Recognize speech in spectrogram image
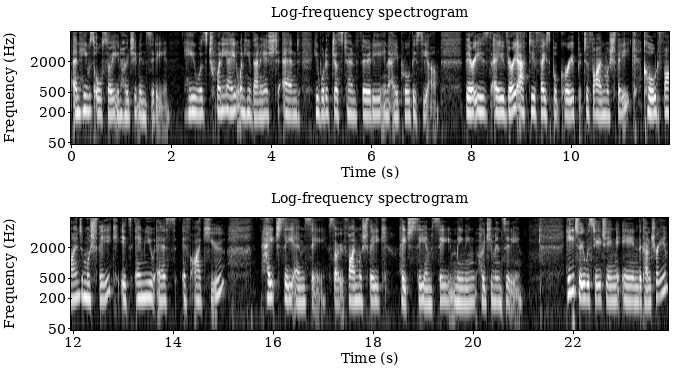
and he was also in Ho Chi Minh City. He was 28 when he vanished, and he would have just turned 30 in April this year. There is a very active Facebook group to find Mushfiq called Find Mushfiq. It's M U S F I Q H C M C. So Find Mushfiq HCMC, meaning Ho Chi Minh City. He too was teaching in the country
